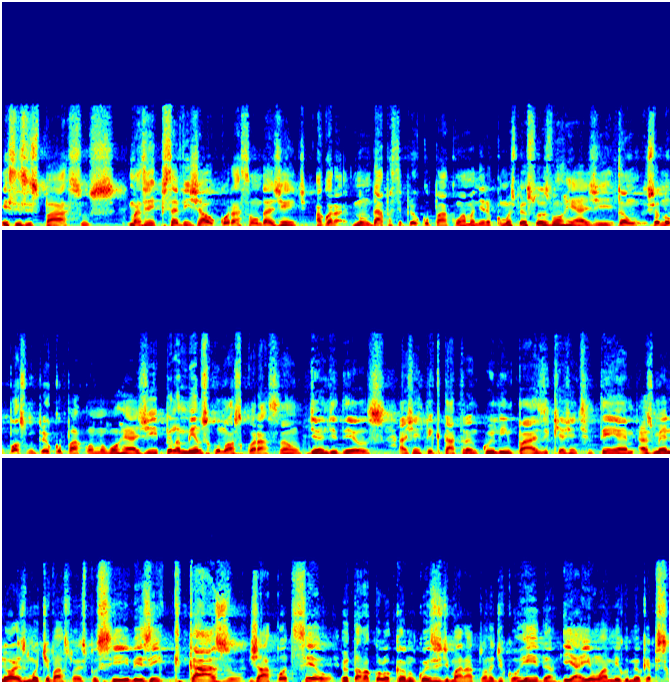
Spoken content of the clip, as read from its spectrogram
esses espaços, mas a gente precisa vigiar o coração da gente. Agora, não dá para se preocupar com a maneira como as pessoas vão reagir. Então, se eu não posso me preocupar com como vão reagir, pelo menos com o nosso coração diante de Deus, a gente tem que estar tranquilo em paz de que a gente tenha as melhores motivações possíveis e caso já aconteceu, eu estava colocando coisas de maratona de corrida e aí um amigo meu que é psicólogo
